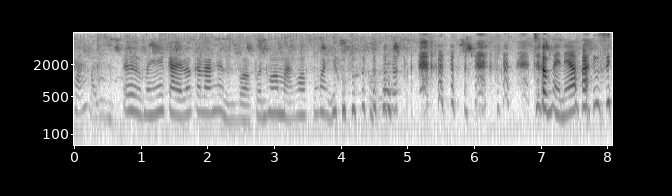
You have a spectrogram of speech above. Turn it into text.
ค้างไปเออไม่ให้ไกลแล้วกำลังเห็นบอกเพิ่นห้อหมากห้อปุ้ยอยู่เจิมให้แน่ฟังสิ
